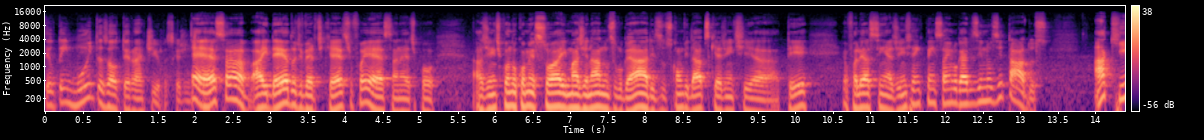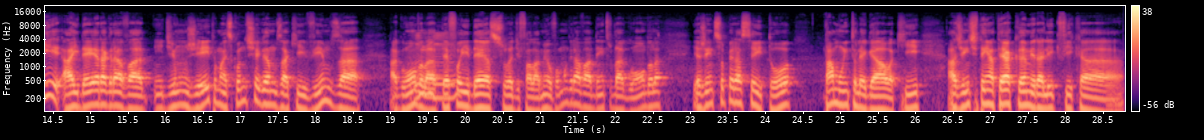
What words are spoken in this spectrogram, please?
Tem, tem muitas alternativas que a gente. É, essa a ideia do Divertcast foi essa, né? Tipo, a gente quando começou a imaginar nos lugares, os convidados que a gente ia ter, eu falei assim, a gente tem que pensar em lugares inusitados. Aqui a ideia era gravar de um jeito, mas quando chegamos aqui e vimos a, a gôndola, até foi ideia sua de falar, meu, vamos gravar dentro da gôndola, e a gente super aceitou, tá muito legal aqui. A gente tem até a câmera ali que fica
